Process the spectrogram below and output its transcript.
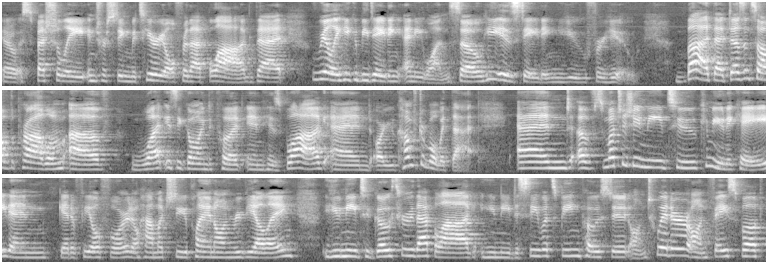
you know, especially interesting material for that blog, that really he could be dating anyone. So he is dating you for you. But that doesn't solve the problem of what is he going to put in his blog and are you comfortable with that? And as much as you need to communicate and get a feel for it, or how much do you plan on revealing, you need to go through that blog. You need to see what's being posted on Twitter, on Facebook,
